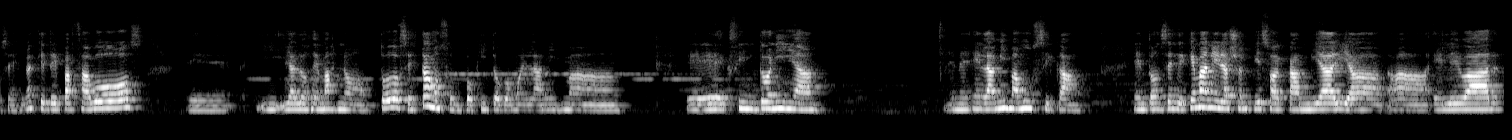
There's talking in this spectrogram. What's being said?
Entonces, no es que te pasa a vos eh, y, a los demás no. Todos estamos un poquito como en la misma eh, sintonía, en, la misma música. Entonces, ¿de qué manera yo empiezo a cambiar y a elevar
